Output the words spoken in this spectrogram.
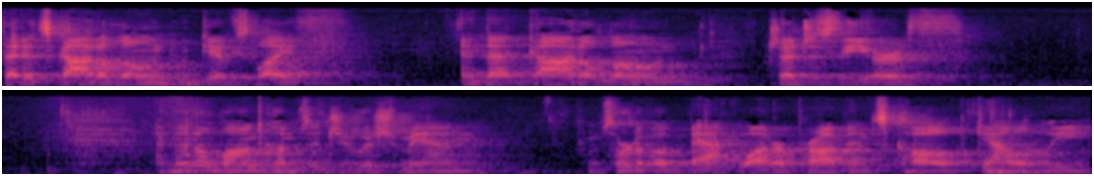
that it's God alone who gives life, and that God alone judges the earth. And then along comes a Jewish man from sort of a backwater province called Galilee.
